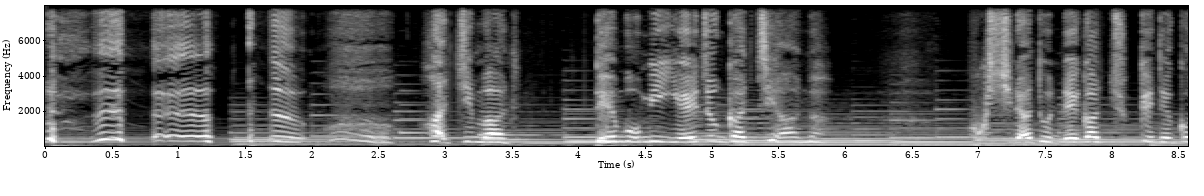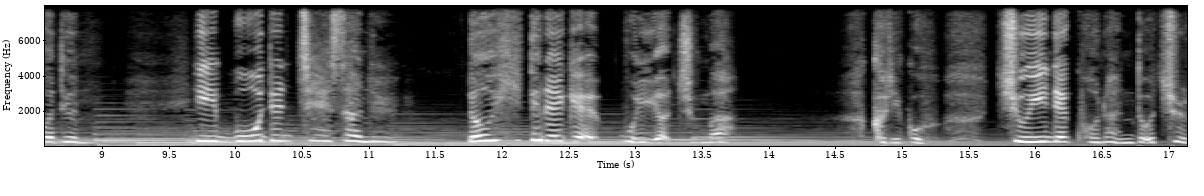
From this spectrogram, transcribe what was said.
하지만 내 몸이 예전 같지 않아. 혹시라도 내가 죽게 되거든 이 모든 재산을 너희들에게 물려주마. 그리고 주인의 권한도 줄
